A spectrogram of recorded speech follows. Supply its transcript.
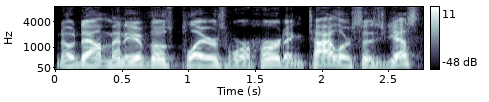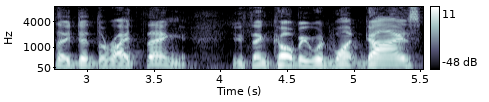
No doubt many of those players were hurting. Tyler says yes, they did the right thing. You think Kobe would want guys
